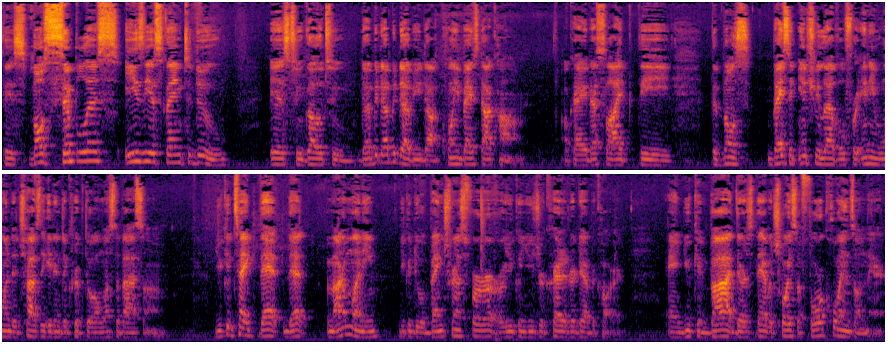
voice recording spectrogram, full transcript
this most simplest, easiest thing to do is to go to www.coinbase.com. Okay, that's like the the most basic entry level for anyone that tries to get into crypto and wants to buy some. You can take that that amount of money, you can do a bank transfer, or you can use your credit or debit card, and you can buy. There's they have a choice of four coins on there.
